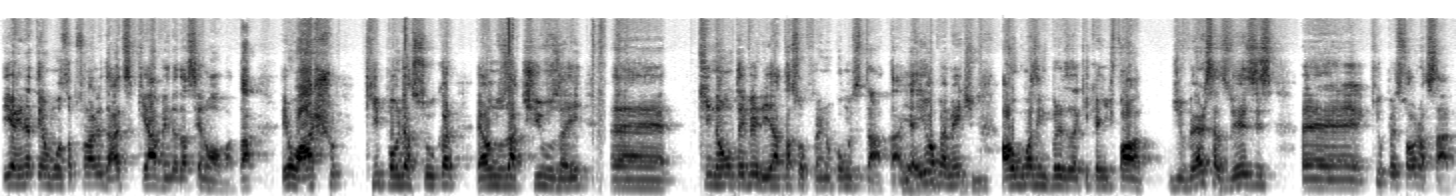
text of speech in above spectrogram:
E ainda tem algumas opcionalidades, que é a venda da Cenova, tá? Eu acho que pão de açúcar é um dos ativos aí é, que não deveria estar sofrendo como está, tá? E aí, uhum. obviamente, uhum. algumas empresas aqui que a gente fala diversas vezes é, que o pessoal já sabe.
